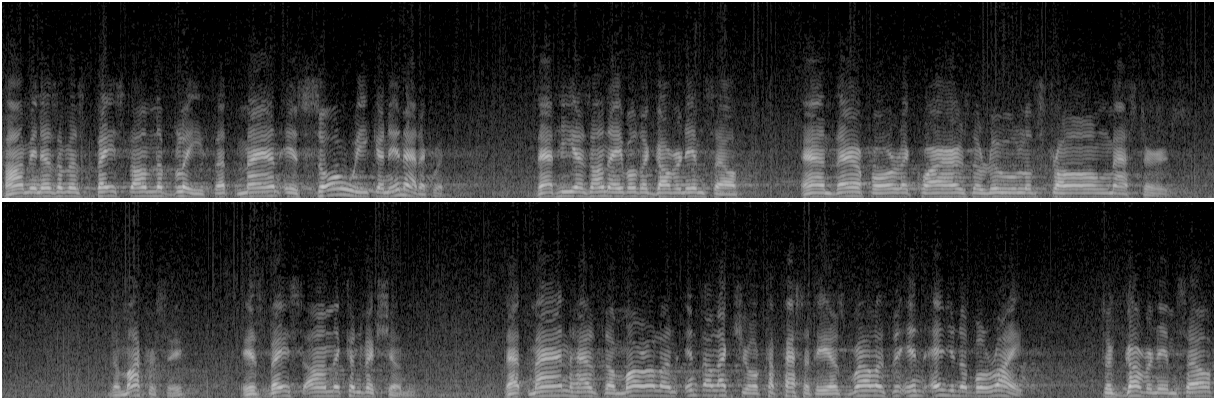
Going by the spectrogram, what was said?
Communism is based on the belief that man is so weak and inadequate that he is unable to govern himself and therefore requires the rule of strong masters. Democracy is based on the conviction that man has the moral and intellectual capacity as well as the inalienable right to govern himself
